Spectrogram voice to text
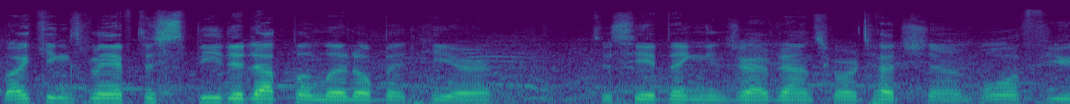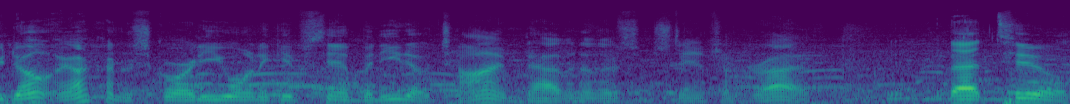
Vikings may have to speed it up a little bit here to see if they can drive down, score a touchdown. Well, if you don't, you're not going to score, do you want to give San Benito time to have another substantial drive? That too.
